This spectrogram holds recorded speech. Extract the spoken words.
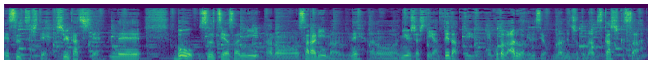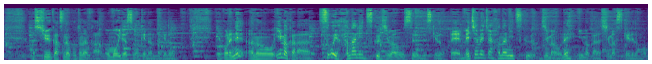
えスーツ着て就活して、で、某スーツ屋さんに、あのサラリーマンね、あの入社してやってたっていうことがあるわけですよ。なんでちょっと懐かしくさ、就活のことなんか思い出すわけなんだけど、で、これね、あの今からすごい鼻につく自慢をするんですけど、えー、めちゃめちゃ鼻につく自慢をね、今からしますけれども、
